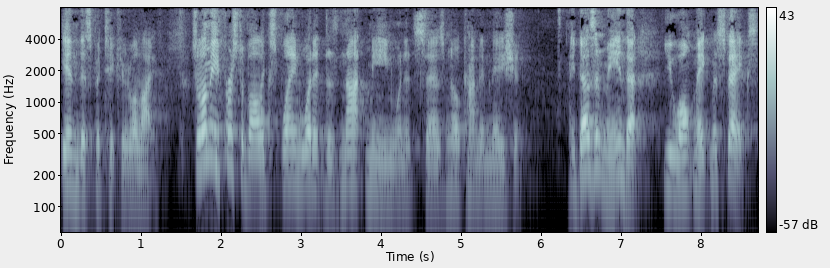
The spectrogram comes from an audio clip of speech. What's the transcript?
in this particular life. So let me first of all explain what it does not mean when it says no condemnation. It doesn't mean that you won't make mistakes.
